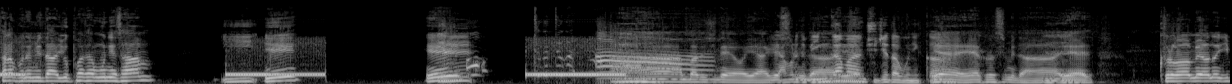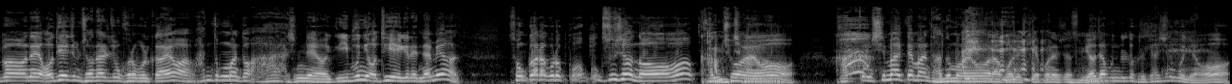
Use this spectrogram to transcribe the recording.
사람 보냅니다. 6839님 3, 이 2, 1. 일. 아, 안 받으시네요. 예, 알겠습니다. 아무래도 민감한 예. 주제다 보니까 예, 예, 그렇습니다. 네. 예. 그러면은 이번에 어디에 좀 전화를 좀 걸어볼까요? 한 통만 더, 아, 아쉽네요. 이분이 어떻게 얘기를 했냐면, 손가락으로 꾹꾹 쑤셔 넣어 감춰요. 감춰요. 가끔 심할 때만 다듬어요. 라고 이렇게 보내주셨습니다. 여자분들도 그렇게 하시는군요.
